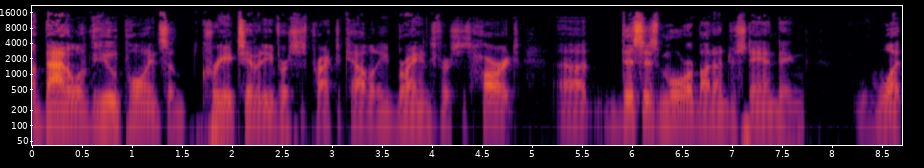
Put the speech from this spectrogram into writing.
a, battle of viewpoints of creativity versus practicality, brains versus heart. Uh, this is more about understanding what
